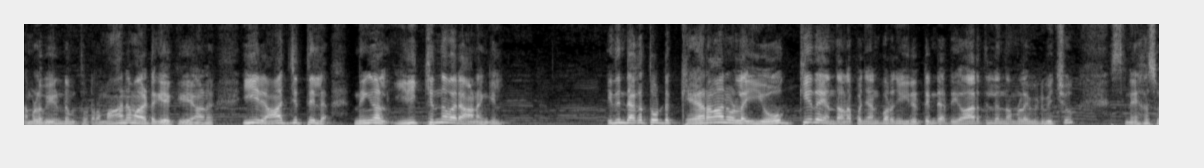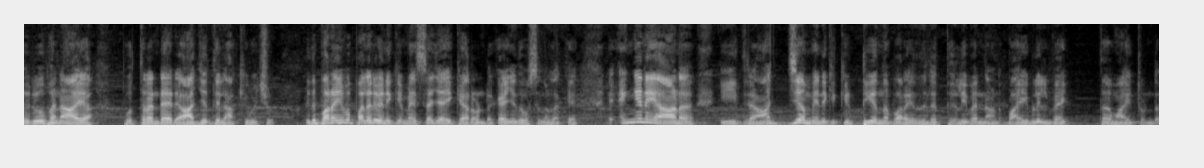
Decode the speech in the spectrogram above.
നമ്മൾ വീണ്ടും തുടർമാനമായിട്ട് കേൾക്കുകയാണ്. ഈ രാജ്യത്തിൽ നിങ്ങൾ ഇരിക്കുന്നവരാണെങ്കിൽ ഇതിന്റെ അകത്തോട്ട് കയറാനുള്ള യോഗ്യത എന്താണ്? അപ്പം ഞാൻ പറഞ്ഞു ഇരുട്ടിന്റെ അധികാരത്തിൽ നിന്ന് നമ്മളെ വിടുവിച്ചു സ്നേഹസ്വരൂപനായ പുത്രന്റെ രാജ്യത്തിലാക്കി വെച്ചു. ഇത് പറയുമ്പോൾ പലരും എനിക്ക് മെസ്സേജ് അയക്കാറുണ്ട് കഴിഞ്ഞ ദിവസങ്ങളിലൊക്കെ. എങ്ങനെയാണ് ഈ രാജ്യം എനിക്ക് കിട്ടിയെന്ന് പറയുന്നതിന്റെ തെളിവെന്നാണ് ബൈബിളിൽ വ്യക്തമായിട്ടുണ്ട്.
